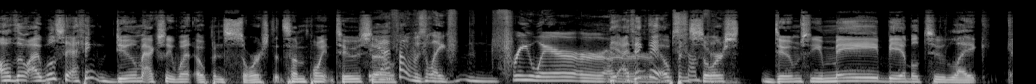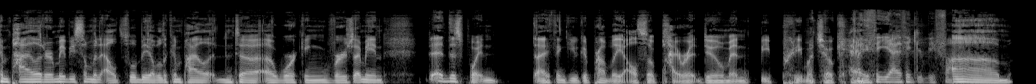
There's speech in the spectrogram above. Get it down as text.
although I will say, I think Doom actually went open sourced at some point too. So yeah, I thought it was like freeware or. Yeah, I think they open something. sourced Doom, so you may be able to like compile it, or maybe someone else will be able to compile it into a working version. I mean, at this point, I think you could probably also pirate Doom and be pretty much I okay. yeah, I think you'd be fine. Um,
